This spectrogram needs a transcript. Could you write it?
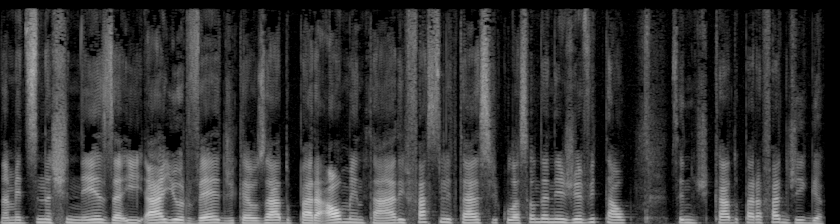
Na medicina chinesa e ayurvédica é usado para aumentar e facilitar a circulação da energia vital, sendo indicado para fadiga.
